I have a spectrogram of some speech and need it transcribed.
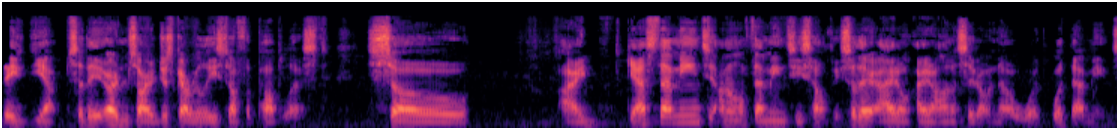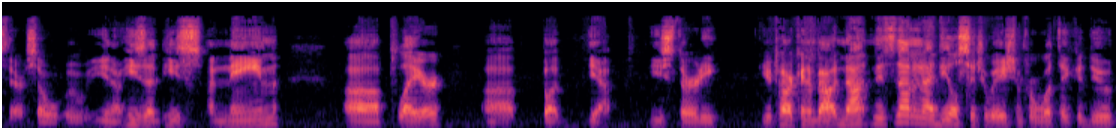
they yeah, so they. I'm sorry, just got released off the pup list. So I guess that means I don't know if that means he's healthy. So there, I don't. I honestly don't know what what that means there. So you know, he's a he's a name uh, player, uh, but yeah, he's thirty. You're talking about not. It's not an ideal situation for what they could do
